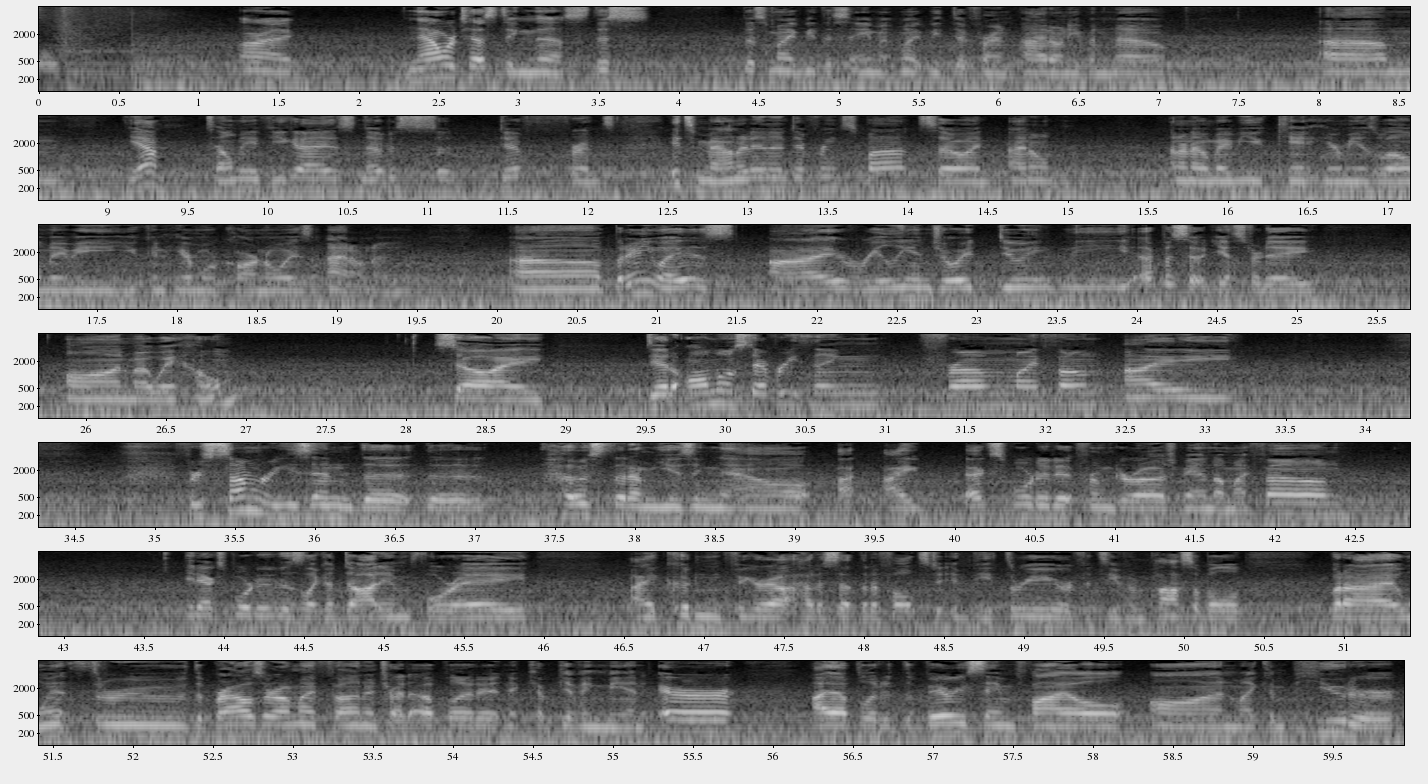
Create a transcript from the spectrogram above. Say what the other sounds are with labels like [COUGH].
All right, now we're testing this. This this might be the same. It might be different. I don't even know. Um, yeah, tell me if you guys notice a difference. It's mounted in a different spot, so I I don't I don't know. Maybe you can't hear me as well. Maybe you can hear more car noise. I don't know. Uh, but anyways, I really enjoyed doing the episode yesterday on my way home. So I did almost everything from my phone. I for some reason the the host that I'm using now, I, I exported it from GarageBand on my phone. It exported as like a .m4a. I couldn't figure out how to set the defaults to MP3 or if it's even possible. But I went through the browser on my phone and tried to upload it, and it kept giving me an error. I uploaded the very same file on my computer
